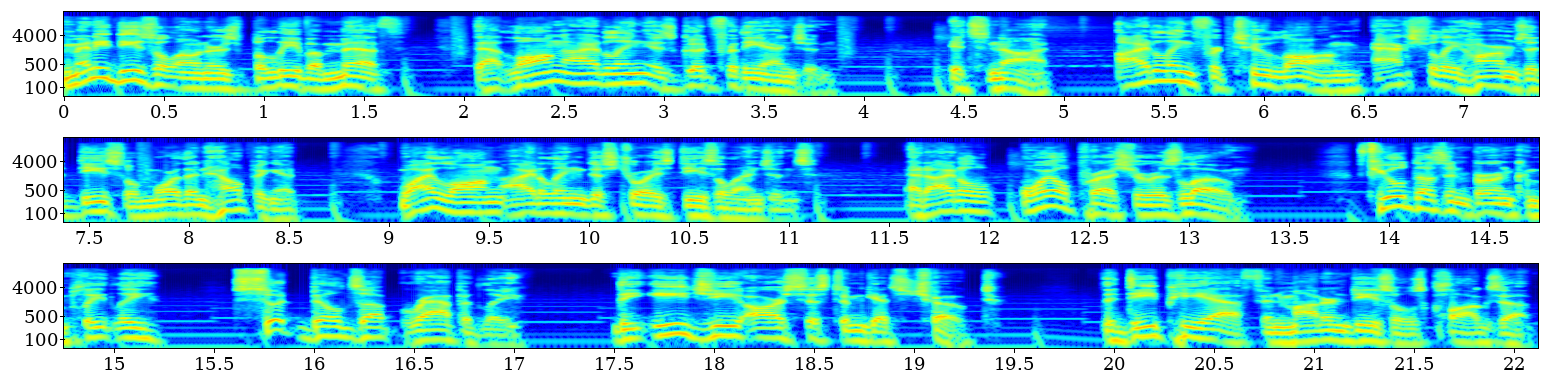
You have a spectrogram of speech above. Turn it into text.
Many diesel owners believe a myth that long idling is good for the engine. It's not. Idling for too long actually harms a diesel more than helping it. Why long idling destroys diesel engines? At idle, oil pressure is low. Fuel doesn't burn completely. Soot builds up rapidly. The EGR system gets choked. The DPF in modern diesels clogs up.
